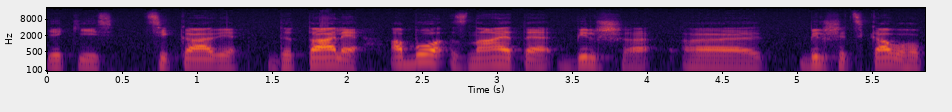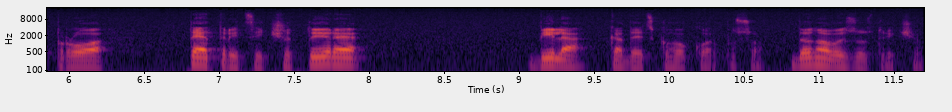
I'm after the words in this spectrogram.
якісь цікаві деталі, або знаєте більше, е, більше цікавого про Т-34 біля кадетського корпусу. До нових зустрічей!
